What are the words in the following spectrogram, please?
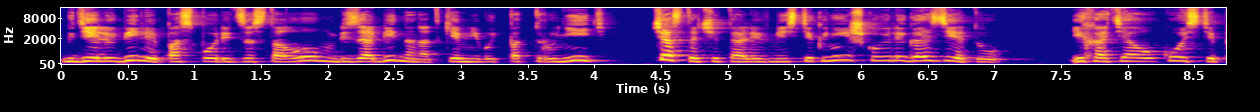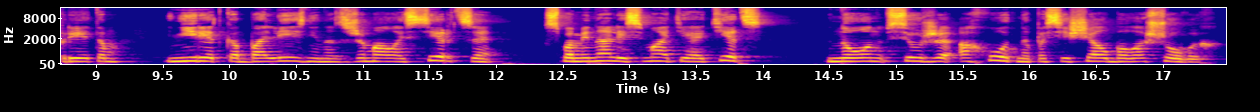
где любили поспорить за столом, безобидно над кем-нибудь подтрунить, часто читали вместе книжку или газету. И хотя у Кости при этом нередко болезненно сжималось сердце, вспоминались мать и отец, но он все же охотно посещал Балашовых.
